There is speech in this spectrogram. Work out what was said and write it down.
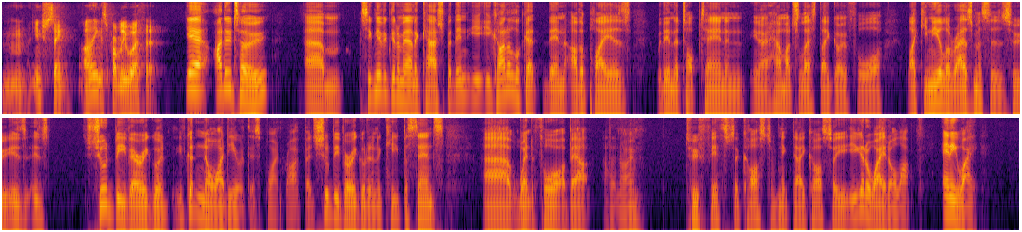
Hmm, interesting. I think it's probably worth it. Yeah, I do too. Um, significant amount of cash, but then you, you kind of look at then other players within the top ten, and you know how much less they go for. Like your Neil Erasmus's, who is is should be very good. You've got no idea at this point, right? But should be very good in a keeper sense. Uh, went for about I don't know two fifths the cost of Nick Daicos. so you, you got to weigh it all up. Anyway,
